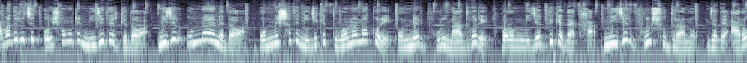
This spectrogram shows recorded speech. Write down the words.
আমাদের উচিত ওই সময়টা নিজেদেরকে দেওয়া, নিজের উন্নয়নে দেওয়া, অন্যের সাথে নিজেকে তুলনা না করে অন্যের ভুল না ধরে বরং নিজের দিকে দেখা, নিজের ভুল শুধরানো। যাতে আরও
